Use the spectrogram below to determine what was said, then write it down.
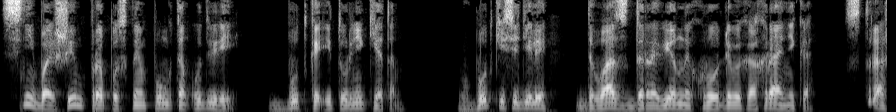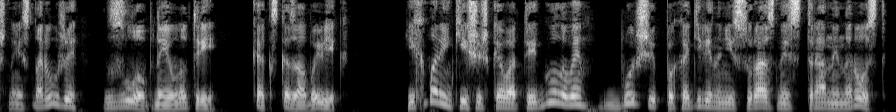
с небольшим пропускным пунктом у дверей, будкой и турникетом. В будке сидели два здоровенных уродливых охранника, страшные снаружи, злобные внутри, как сказал бы Вик. Их маленькие шишковатые головы больше походили на несуразный странный нарост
